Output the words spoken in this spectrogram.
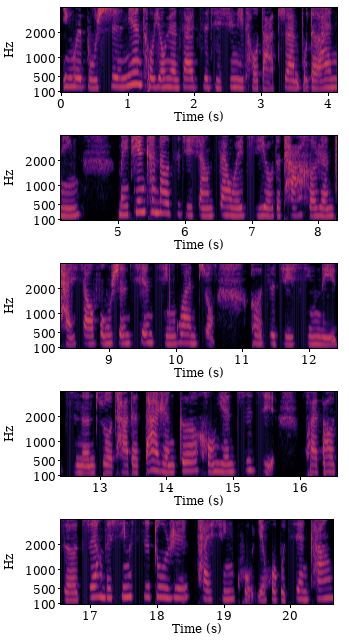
因为不是念头永远在自己心里头打转，不得安宁。每天看到自己想占为己有的他和人谈笑风生、千情万种，而自己心里只能做他的大人哥、红颜知己，怀抱着这样的心思度日，太辛苦也或不健康。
